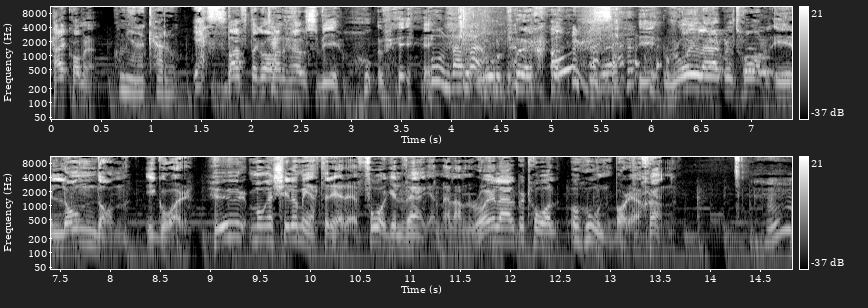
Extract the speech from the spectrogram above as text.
Här kommer den. Kom igen Karo. Yes. Baftagalan hölls vid Ho- vid Hornborgasjön. Hornborgasjön i Royal Albert Hall i London igår. Hur många kilometer är det fågelvägen mellan Royal Albert Hall och Hornborgasjön? Mm.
